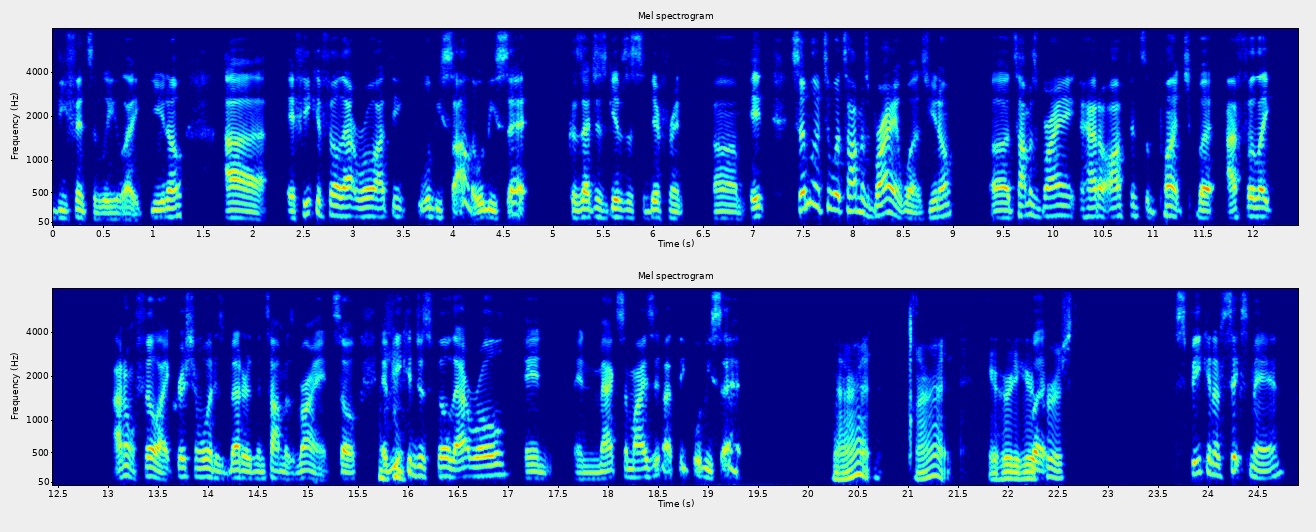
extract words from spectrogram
defensively. Like, you know, uh, if he can fill that role, I think we'll be solid. We'll be set because that just gives us a different um it similar to what Thomas Bryant was, you know. Uh Thomas Bryant had an offensive punch, but I feel like I don't feel like Christian Wood is better than Thomas Bryant. So if he can just fill that role and and maximize it, I think we'll be set. All right. All right. You heard it here but, first speaking of six man,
